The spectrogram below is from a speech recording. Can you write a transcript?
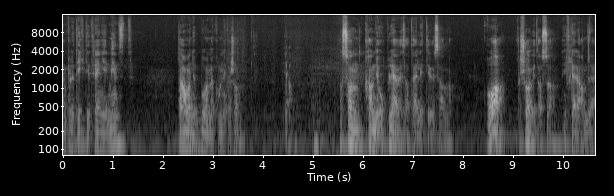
en politikk de trenger minst, da har man jo bomma med kommunikasjon. Ja. Og sånn kan det jo oppleves at det er litt i USA nå. Og for så vidt også i flere andre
